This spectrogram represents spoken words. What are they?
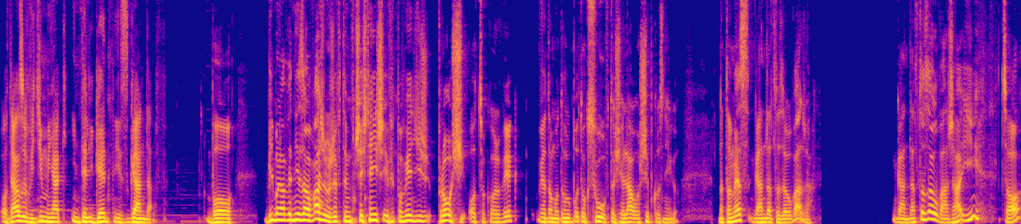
Od razu widzimy, jak inteligentny jest Gandalf, bo Bilbo nawet nie zauważył, że w tym wcześniejszej wypowiedzi prosi o cokolwiek. Wiadomo, to był potok słów, to się lało szybko z niego. Natomiast Gandalf to zauważa. Gandalf to zauważa i co?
